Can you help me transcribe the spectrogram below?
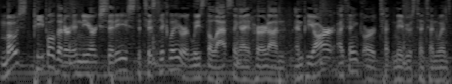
most people that are in New York City, statistically, or at least the last thing I had heard on NPR, I think, or 10, maybe it was 1010 Wins,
